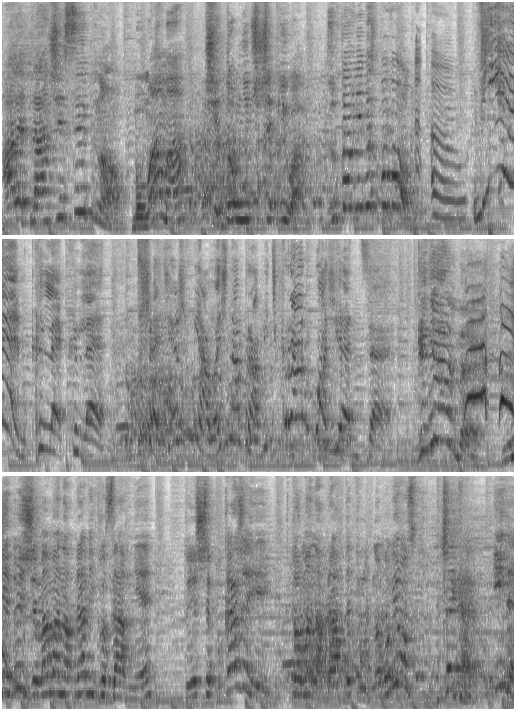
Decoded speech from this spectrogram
ale plan się sypnął, bo mama się do mnie przyczepiła. Zupełnie bez powodu. Wiem, klekle, przecież miałeś naprawić kran w łazience. Genialne! Nie dość, że mama naprawi go za mnie, to jeszcze pokażę jej, kto ma naprawdę trudne obowiązki. Czekaj, idę!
